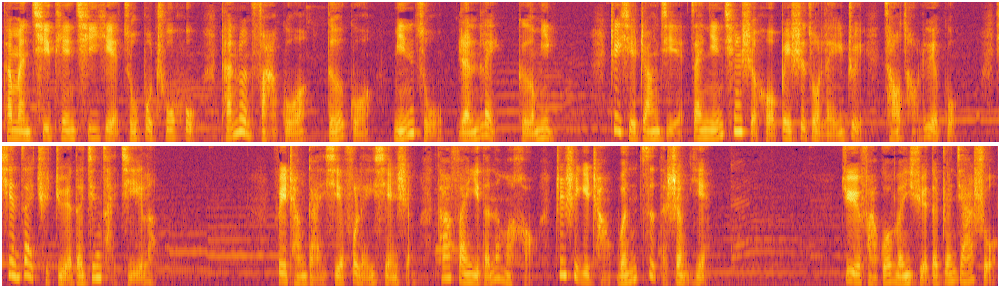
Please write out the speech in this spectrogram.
他们七天七夜足不出户，谈论法国、德国、民族、人类、革命。这些章节在年轻时候被视作累赘，草草略过，现在却觉得精彩极了。非常感谢傅雷先生，他翻译的那么好，真是一场文字的盛宴。据法国文学的专家说，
